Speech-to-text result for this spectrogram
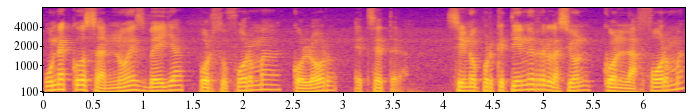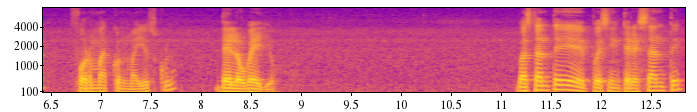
Una cosa no es bella por su forma, color, etc., sino porque tiene relación con la forma, forma con mayúscula, de lo bello. Bastante pues interesante,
